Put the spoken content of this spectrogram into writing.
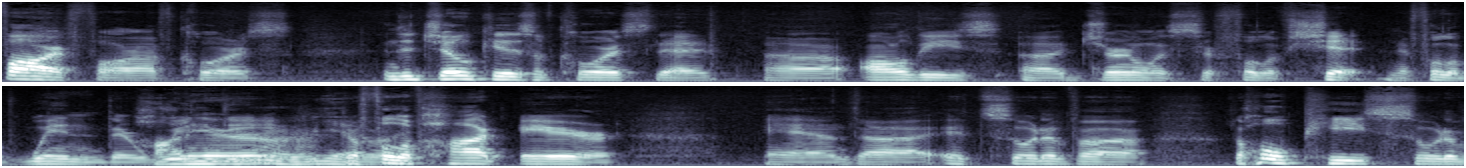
far, far off course. And the joke is, of course, that uh, all these uh, journalists are full of shit. And they're full of wind. They're Hot windy. air, yeah, they're full of hot air, and uh, it's sort of uh, the whole piece sort of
